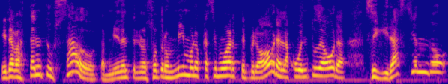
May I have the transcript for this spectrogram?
era bastante usado también entre nosotros mismos los que hacemos arte, pero ahora, la juventud de ahora, ¿seguirá siendo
